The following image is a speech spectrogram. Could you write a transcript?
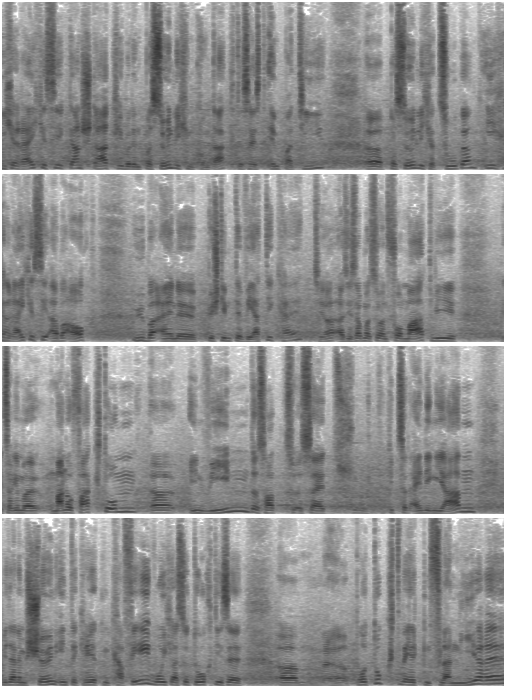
Ich erreiche sie ganz stark über den persönlichen Kontakt, das heißt Empathie, äh, persönlicher Zugang. Ich erreiche sie aber auch über eine bestimmte Wertigkeit. Ja? Also ich sage mal so ein Format wie jetzt sage ich mal, Manufaktum äh, in Wien, das hat seit, gibt es seit einigen Jahren mit einem schön integrierten Café, wo ich also durch diese ähm, äh, Produktwelten flaniere,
